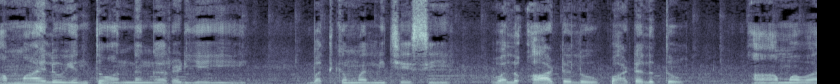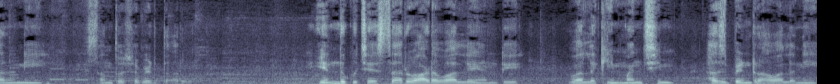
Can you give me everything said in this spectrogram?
అమ్మాయిలు ఎంతో అందంగా రెడీ అయ్యి బతుకమ్మల్ని చేసి వాళ్ళు ఆటలు పాటలతో ఆ అమ్మవారిని సంతోషపెడతారు. ఎందుకు చేస్తారు ఆడవాళ్ళే అంటే వాళ్ళకి మంచి హస్బెండ్ రావాలని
